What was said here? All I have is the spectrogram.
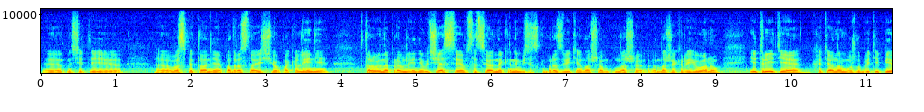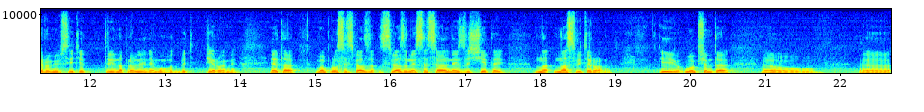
значит, и, воспитании подрастающего поколения. Второе направление – участие в социально-экономическом развитии нашем, наши- наших регионов. И третье, хотя оно может быть и первыми, все эти три направления могут быть первыми, это вопросы, связ- связанные с социальной защитой на- нас, ветеранов. И, в общем-то, э, э,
